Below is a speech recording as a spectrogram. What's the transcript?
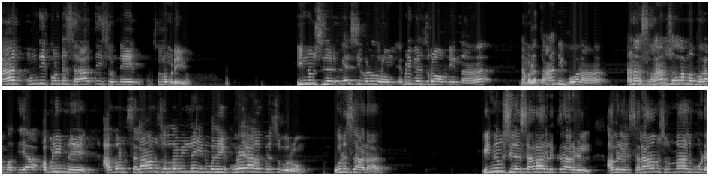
நான் முந்திக் கொண்டு சலாத்தை சொன்னேன் சொல்ல முடியும். இன்னும் சிலர் பேசிக் கொள்கிறோம். எப்படி பேசுறோம் அப்படின்னா நம்மளை தாண்டி போறான் ஆனா சலாம் சொல்லாமல் போறான் பார்த்தியா அப்படின்னு அவன் சலாம் சொல்லவில்லை என்பதை குறையாக பேசுகிறோம். ஒரு சாரார். இன்னும் சில சாரார் இருக்கிறார்கள். அவர்கள் சலாம் சொன்னால் கூட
